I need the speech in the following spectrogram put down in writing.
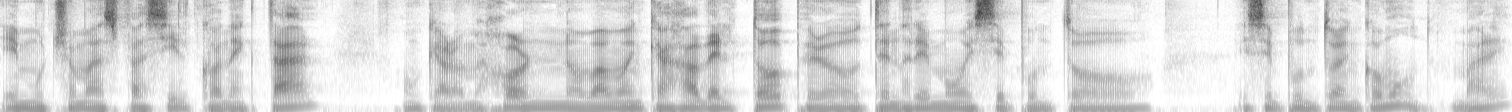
es mucho más fácil conectar aunque a lo mejor no vamos a encajar del todo, pero tendremos ese punto, ese punto en común, ¿vale?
